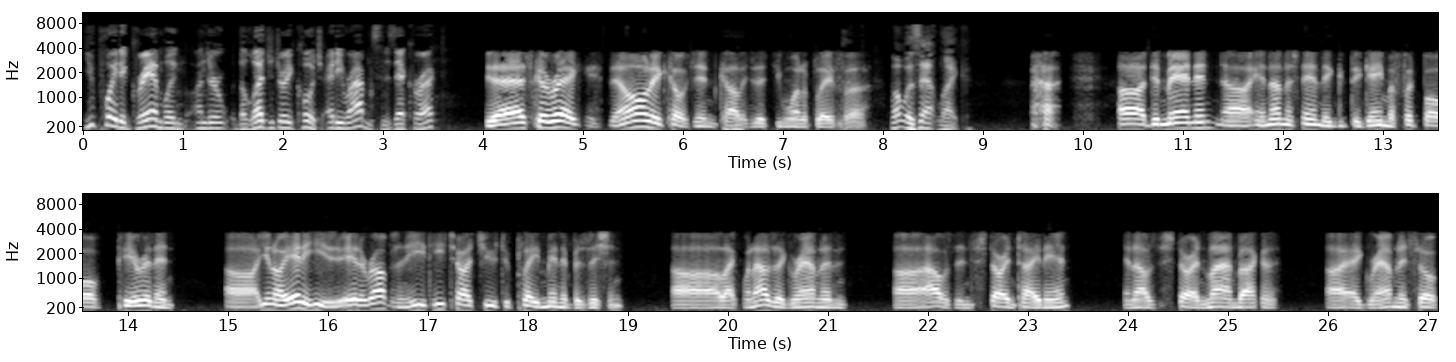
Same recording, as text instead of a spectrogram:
You played at Grambling under the legendary coach Eddie Robinson. Is that correct? Yeah, that's correct. The only coach in college that you want to play for. What was that like? uh, demanding uh, and understand the, the game of football. Period. And uh, you know, Eddie he, Eddie Robinson, he he taught you to play many positions. Uh, like when I was at Grambling, uh, I was in starting tight end, and I was starting linebacker uh, at Grambling. So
